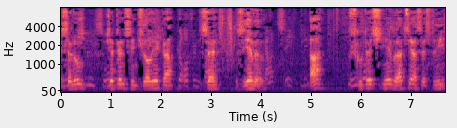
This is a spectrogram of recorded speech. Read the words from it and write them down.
7, že ten syn člověka se zjevil. A skutečně, bratři a sestry,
